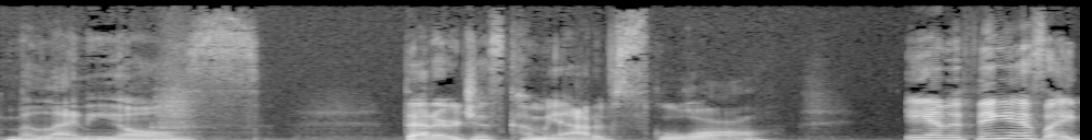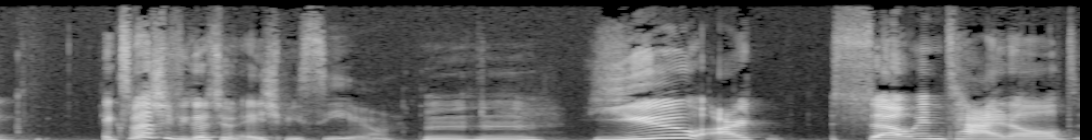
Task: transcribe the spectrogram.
millennials that are just coming out of school, and the thing is, like, especially if you go to an HBCU, Mm-hmm. you are so entitled.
